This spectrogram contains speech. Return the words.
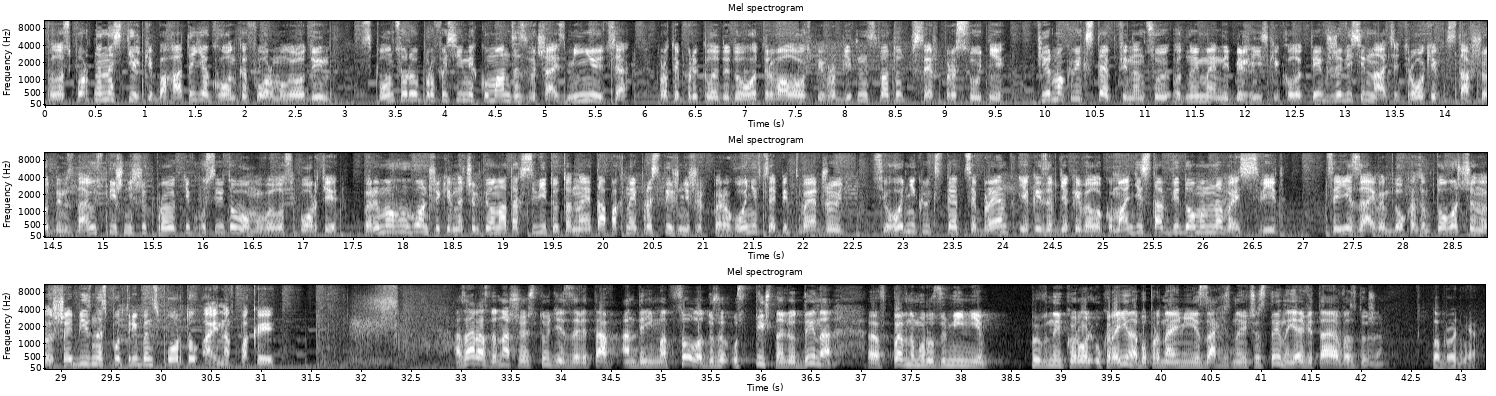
Велоспорт не настільки багатий, як гонки Формули 1. Спонсори професійних команд зазвичай змінюються, проте приклади довготривалого співробітництва тут все ж присутні. Фірма Quickstep фінансує одноіменний бельгійський колектив вже 18 років, ставши одним з найуспішніших проєктів у світовому велоспорті. Перемоги гонщиків на чемпіонатах світу та на етапах найпрестижніших перегонів це підтверджують. Сьогодні Quickstep – це бренд, який завдяки велокоманді став відомим на весь світ. Це є зайвим доказом того, що не лише бізнес потрібен спорту, а й навпаки. А зараз до нашої студії завітав Андрій Мацола, дуже успішна людина е, в певному розумінні пивний король України або принаймні її захисної частини. Я вітаю вас дуже. Доброго дня.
